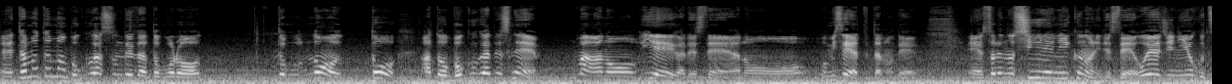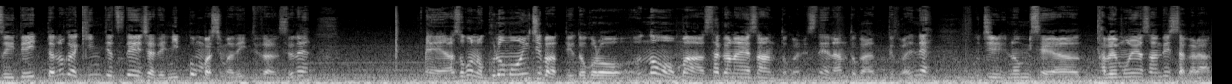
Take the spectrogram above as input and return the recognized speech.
えー、たまたま僕が住んでたところとのと、あと僕がですね、まあ、あの、家がですね、あの、お店やってたので、えー、それの仕入れに行くのにですね、親父によくついて行ったのが近鉄電車で日本橋まで行ってたんですよね。えー、あそこの黒門市場っていうところの、まあ、魚屋さんとかですね、なんとかっていうかね、うちの店は食べ物屋さんでしたから、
